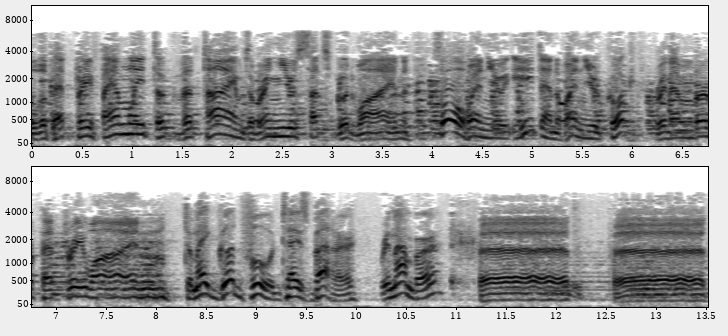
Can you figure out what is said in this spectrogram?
Oh, the Petri family took the time to bring you such good wine. So when you eat and when you cook, remember Petri wine. To make good food taste better, remember. Pet, pet,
